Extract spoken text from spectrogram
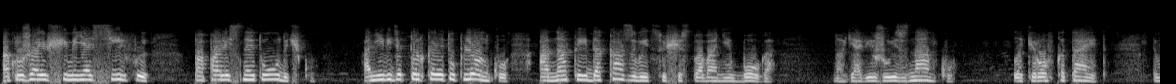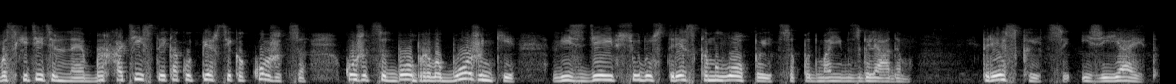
Окружающие меня сильфы попались на эту удочку. Они видят только эту пленку. Она-то и доказывает существование Бога. Но я вижу изнанку. Лакировка тает восхитительная, бархатистая, как у персика, кожица, кожица доброго боженьки, везде и всюду с треском лопается под моим взглядом, трескается и зияет.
